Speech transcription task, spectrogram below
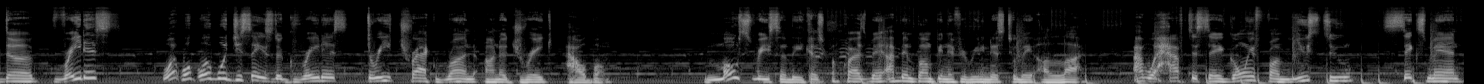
The greatest, what, what what would you say is the greatest three track run on a Drake album? Most recently, because of course I've been, I've been bumping if you're reading this too late a lot. I would have to say going from used to six man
